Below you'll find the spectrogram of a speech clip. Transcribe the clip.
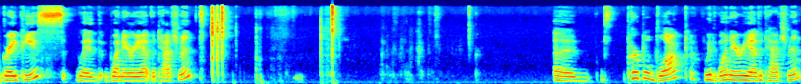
gray piece with one area of attachment. A purple block with one area of attachment.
